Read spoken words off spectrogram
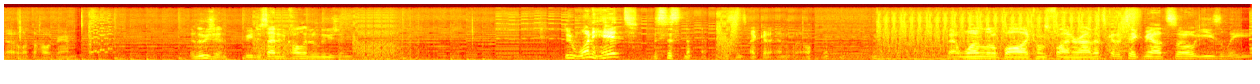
No, I want the hologram. Illusion. We decided to call it illusion. Dude, one hit? This is not this is not gonna end well. that one little ball that comes flying around, that's gonna take me out so easily.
